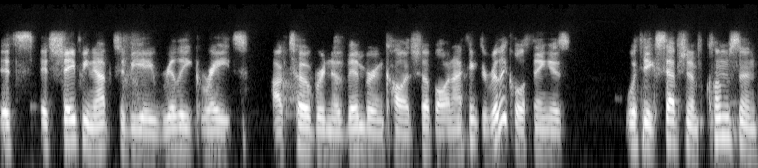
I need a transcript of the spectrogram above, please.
it's it's shaping up to be a really great October, November in college football. And I think the really cool thing is, with the exception of Clemson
